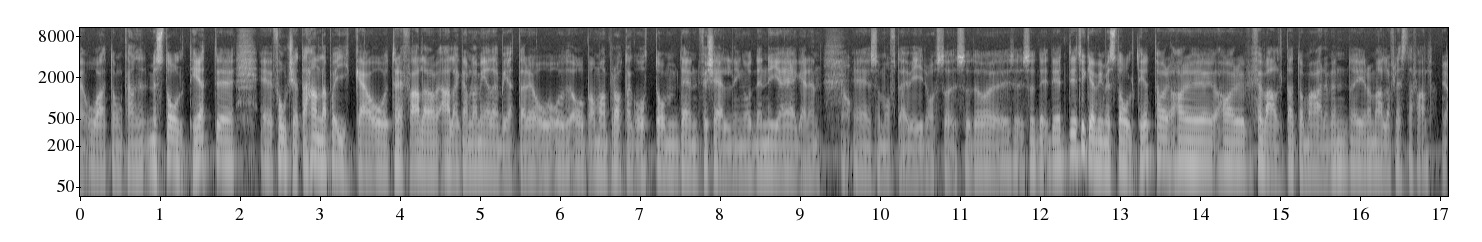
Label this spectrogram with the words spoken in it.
eh, och att de kan med stolthet eh, eh, fortsätta handla på ICA och träffa alla, alla gamla medarbetare och, och, och om man pratar gott om den försäljning och den nya ägaren Ja. eh, som ofta är vi då. Så, så, då, så det, det, det tycker jag vi med stolthet har, har, har förvaltat de arven i de allra flesta fall. Ja.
